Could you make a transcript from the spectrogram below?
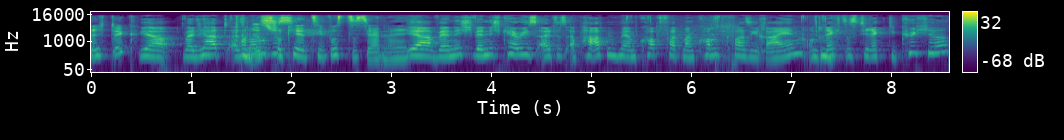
richtig? Ja, weil die hat, also Und man ist es- schockiert, sie wusste es ja nicht. Ja, wer nicht, wer nicht Carries altes Apartment mehr im Kopf hat, man kommt quasi rein und Hm. rechts ist direkt die Küche,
